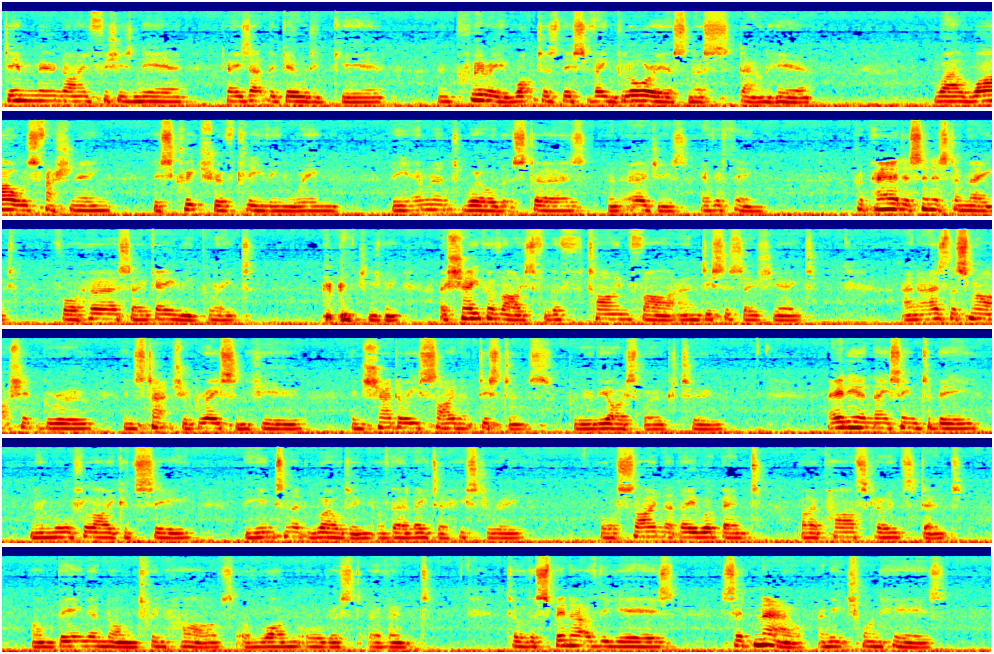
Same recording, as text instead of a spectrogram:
Dim moon-eyed fishes near gaze at the gilded gear and query what does this vaingloriousness down here. While Weil was fashioning this creature of cleaving wing, the eminent will that stirs and urges everything, prepared a sinister mate for her so gaily great. Excuse me a shape of ice for the time far and disassociate. And as the smart ship grew in stature, grace and hue, in shadowy silent distance grew the iceberg too. Alien they seemed to be, no mortal eye could see the intimate welding of their later history, or sign that they were bent by a past coincidence on being anon twin halves of one August event till the spinner of the years said now, and each one hears,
